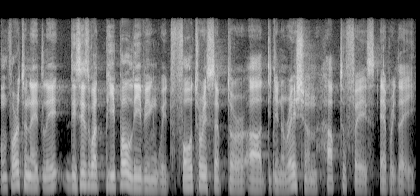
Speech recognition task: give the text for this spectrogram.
Unfortunately, this is what people living with photoreceptor uh, degeneration have to face every day.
